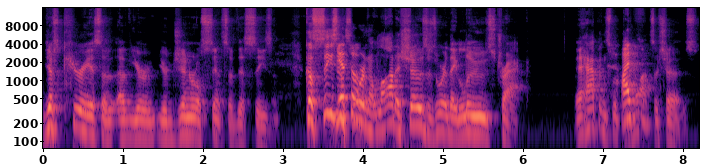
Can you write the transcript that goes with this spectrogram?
just curious of, of, your your general sense of this season because season yeah, so, four in a lot of shows is where they lose track. It happens with I, lots of shows.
